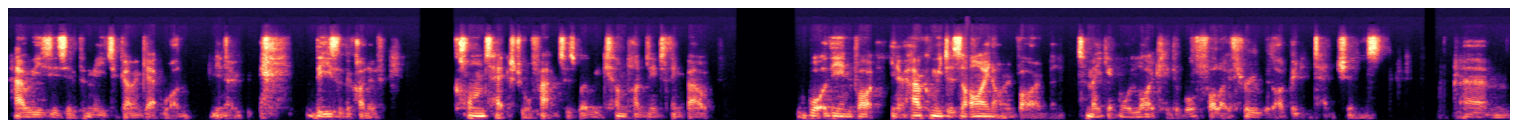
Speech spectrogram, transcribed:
how easy is it for me to go and get one? You know, these are the kind of contextual factors where we sometimes need to think about what are the envi- you know how can we design our environment to make it more likely that we'll follow through with our good intentions? Um,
